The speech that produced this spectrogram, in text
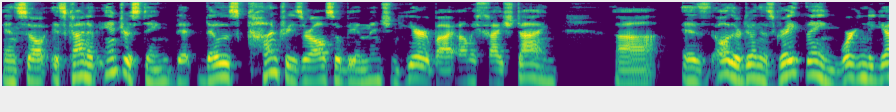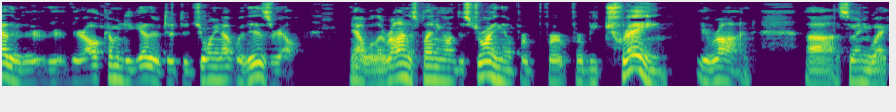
And so it's kind of interesting that those countries are also being mentioned here by Amichai Stein uh, is oh they're doing this great thing working together. They're, they're, they're all coming together to, to join up with israel. Yeah well iran is planning on destroying them for, for, for betraying iran. Uh, so anyway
